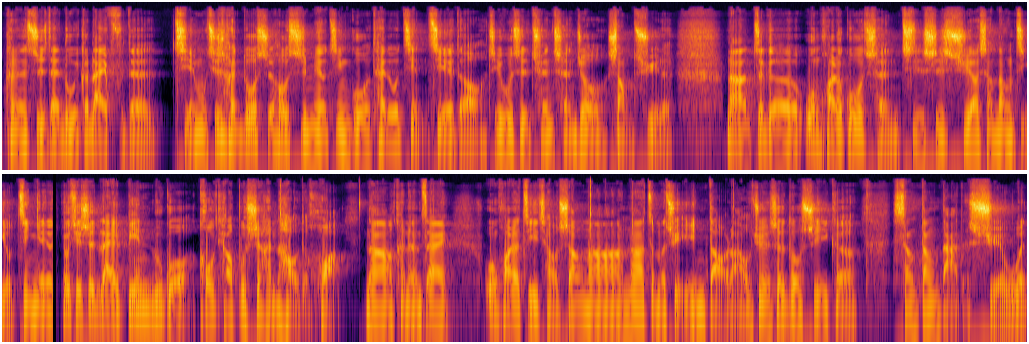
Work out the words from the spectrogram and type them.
可能是在录一个 live 的节目，其实很多时候是没有经过太多剪接的哦，几乎是全程就上去了。那这个问话的过程其实是需要相当有经验，尤其是来宾如果口条不是很好的话，那可能在。问话的技巧上呢，那怎么去引导啦？我觉得这都是一个相当大的学问。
